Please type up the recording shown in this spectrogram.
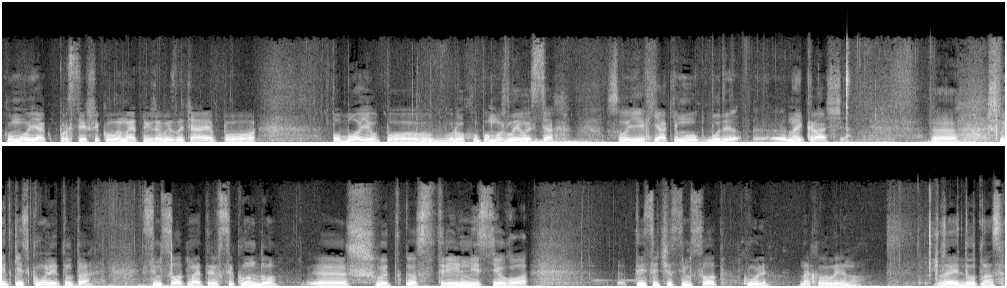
Кому як простіший кулеметник вже визначає по, по бою, по руху, по можливостях своїх, як йому буде е, найкраще. Е, Швидкість кулі тут 700 метрів в секунду, е, швидкострільність його 1700 куль на хвилину. Вже йдуть у нас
